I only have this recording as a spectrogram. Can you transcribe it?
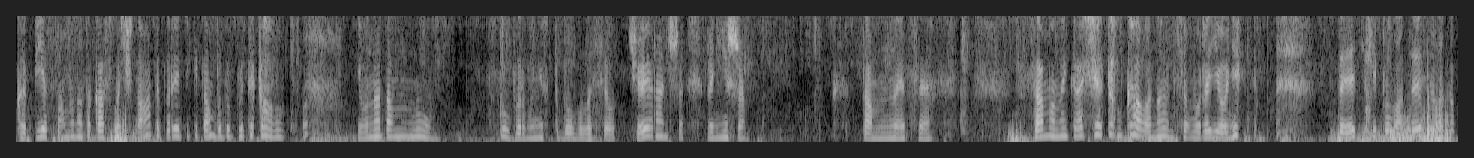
Капець, там вона така смачна, тепер я тільки там буду пити каву. І вона там, ну, супер, мені сподобалася. От що я раніше, раніше там не це. Сама найкраща там кава на цьому районі. Де я тільки пила. То я взяла капучино.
